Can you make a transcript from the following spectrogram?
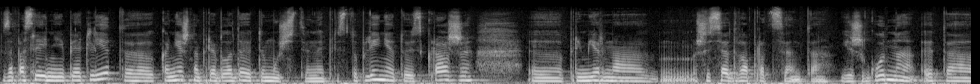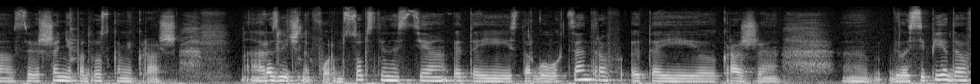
За последние пять лет, э, конечно, преобладают имущественные преступления, то есть кражи. Э, примерно 62% ежегодно – это совершение подростками краж различных форм собственности. Это и из торговых центров, это и кражи э, велосипедов.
